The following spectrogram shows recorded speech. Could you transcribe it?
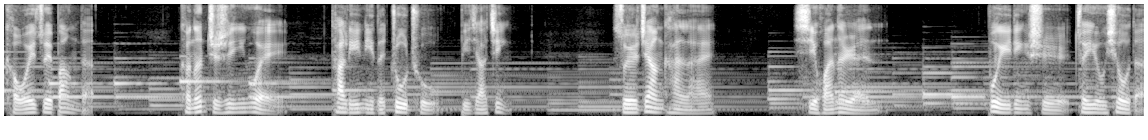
口味最棒的，可能只是因为它离你的住处比较近。所以这样看来，喜欢的人不一定是最优秀的，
